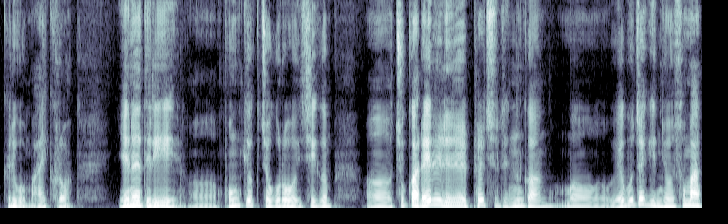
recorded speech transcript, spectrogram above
그리고 마이크론 얘네들이 어 본격적으로 지금 어 주가 랠리를 펼칠 수 있는 건 뭐 외부적인 요소만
